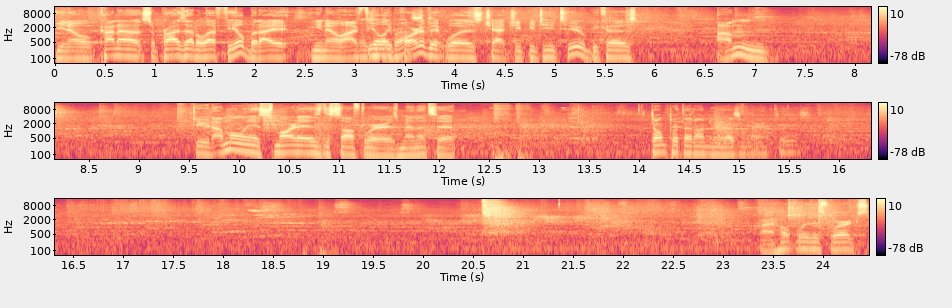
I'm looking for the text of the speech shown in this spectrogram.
you know, kind of surprised out of left field, but I, you know, I Those feel like part of it was Chat GPT too because I'm, dude, I'm only as smart as the software is, man. That's it. Don't put that on your resume, please. All right, hopefully this works.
